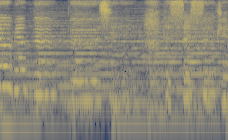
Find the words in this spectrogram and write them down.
오면 눈부신 햇살 속에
